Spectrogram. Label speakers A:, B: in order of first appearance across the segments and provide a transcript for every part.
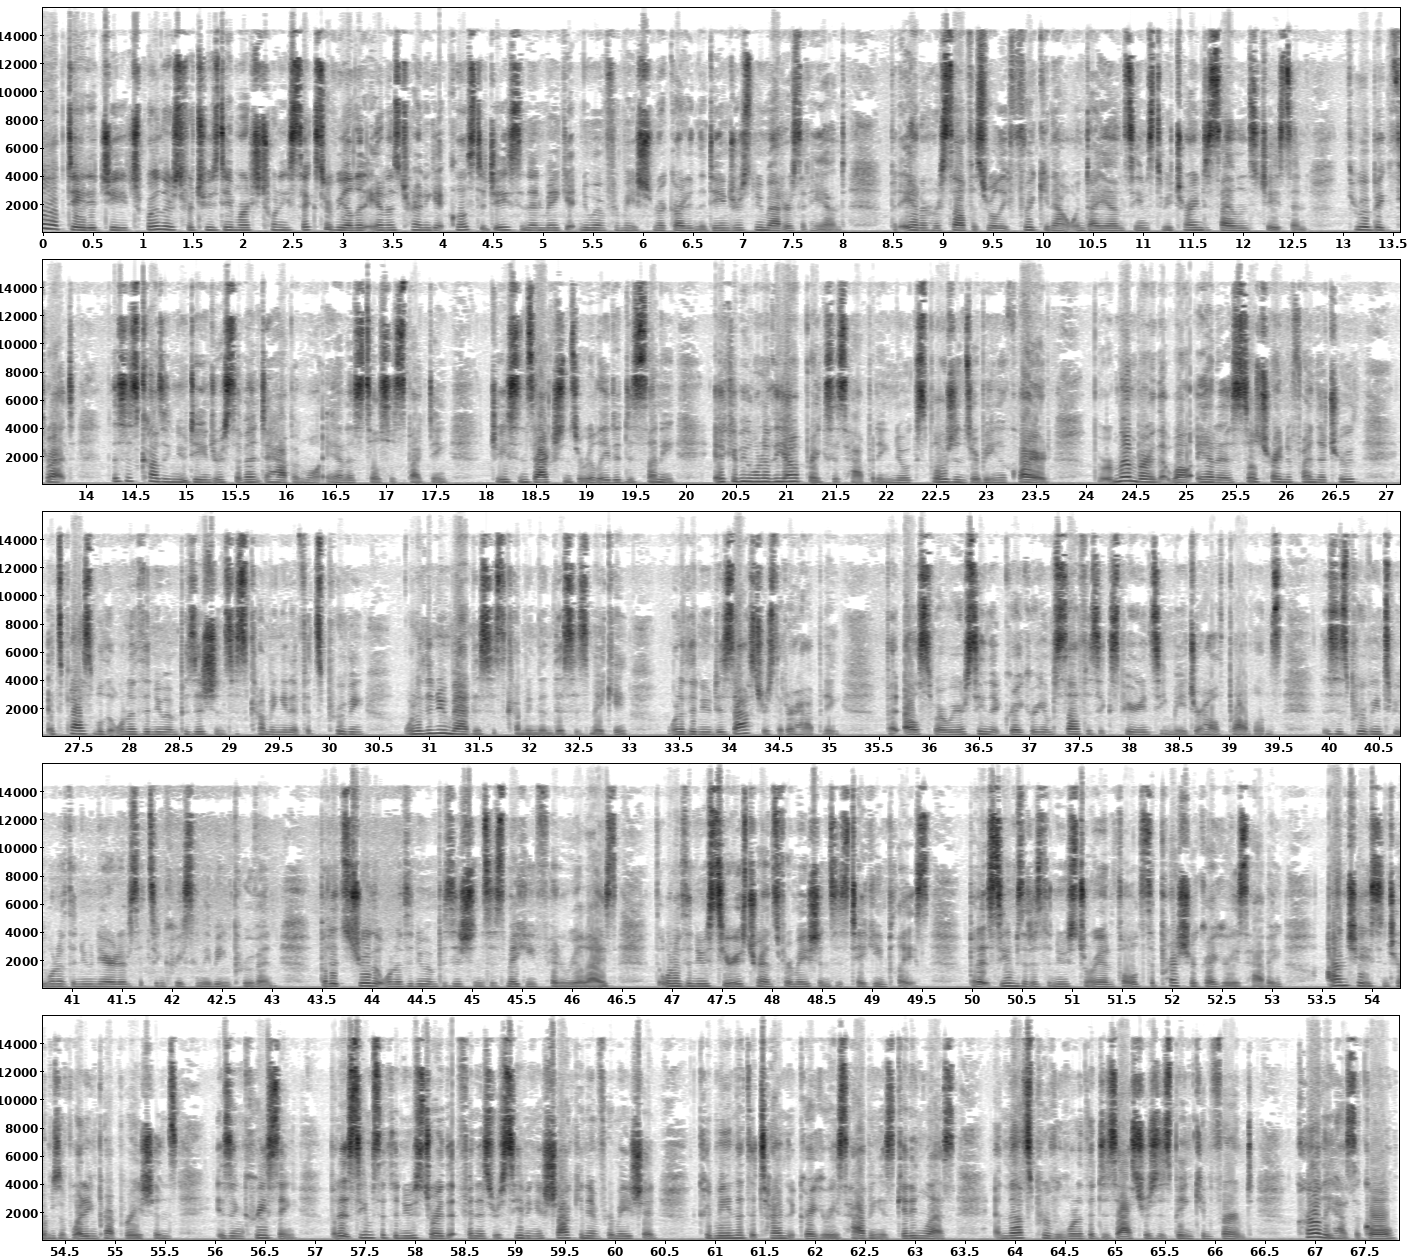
A: Also updated, GH spoilers for Tuesday, March 26 reveal that Anna's trying to get close to Jason and may get new information regarding the dangerous new matters at hand. But Anna herself is really freaking out when Diane seems to be trying to silence Jason through a big threat. This is causing new dangerous event to happen while Anna is still suspecting Jason's actions are related to Sonny. It could be one of the outbreaks is happening. New explosions are being acquired. But remember that while Anna is still trying to find the truth, it's possible that one of the new impositions is coming, and if it's proving one of the new madness is coming, then this is making one of the new disasters that are happening. But elsewhere, we are seeing that Gregory himself is experiencing major health problems. This is proving to be one of the new narratives that's increasingly being proven. But it's true that one of the new impositions is making Finn realize that one of the new serious transformations is taking place. But it seems that as the new story unfolds, the pressure Gregory is having on Chase in terms of wedding preparations is increasing. But it seems that the news story that Finn is receiving is shocking information could mean that the time that Gregory is having is getting less, and that's proving one of the disasters is being confirmed. Carly has a goal.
